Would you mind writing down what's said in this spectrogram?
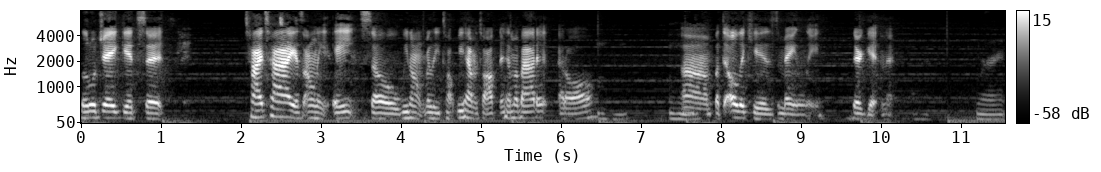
Little Jay gets it. Tai Tai is only eight, so we don't really talk. We haven't talked to him about it at all. Mm-hmm. Mm-hmm. Um, but the older kids mainly, they're getting it. Right.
